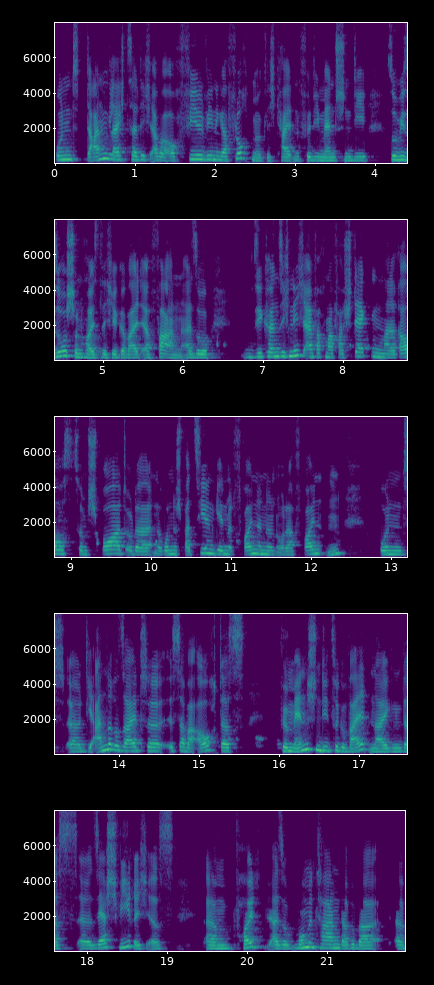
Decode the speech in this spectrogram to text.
und dann gleichzeitig aber auch viel weniger Fluchtmöglichkeiten für die Menschen, die sowieso schon häusliche Gewalt erfahren. Also sie können sich nicht einfach mal verstecken, mal raus zum Sport oder eine Runde spazieren gehen mit Freundinnen oder Freunden. Und äh, die andere Seite ist aber auch, dass für Menschen, die zu Gewalt neigen, das äh, sehr schwierig ist, ähm, also momentan darüber, äh,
